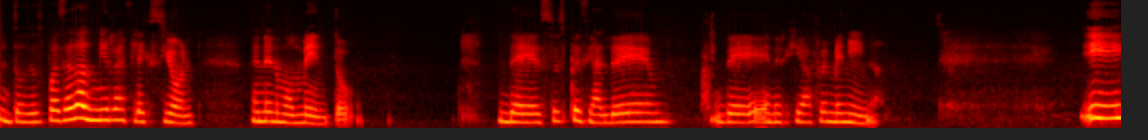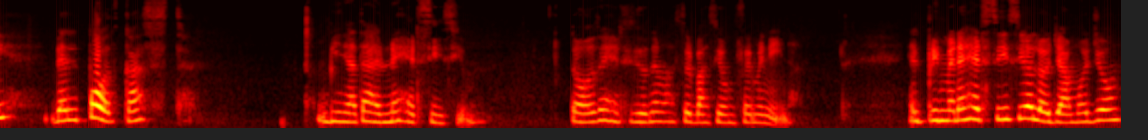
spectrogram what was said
Entonces, pues esa es mi reflexión en el momento de este especial de, de energía femenina. Y del podcast vine a traer un ejercicio, todos ejercicios de masturbación femenina. El primer ejercicio lo llamo yo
